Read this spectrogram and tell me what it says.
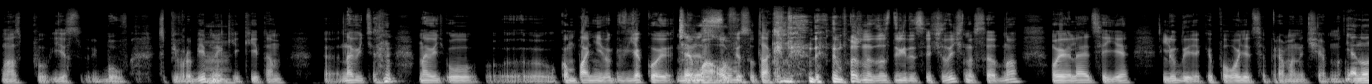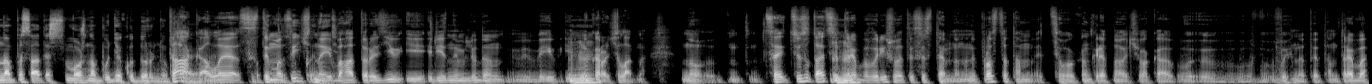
У нас є, був співробітник, який там навіть навіть у, е, компанії, в якої Через нема Zoom. офісу, так де, не можна зустрітися фізично, все одно виявляється, є люди, які поводяться прямо нечемно. Я, ну написати ж можна будь-яку дурню. Так, правильно? але систематично і багато разів і різним людям. І, і, Мгм. Ну коротше, ладно. Ну це цю ситуацію Мгм. треба вирішувати системно. Ну не просто там цього конкретного чувака в- в- вигнати. Там треба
